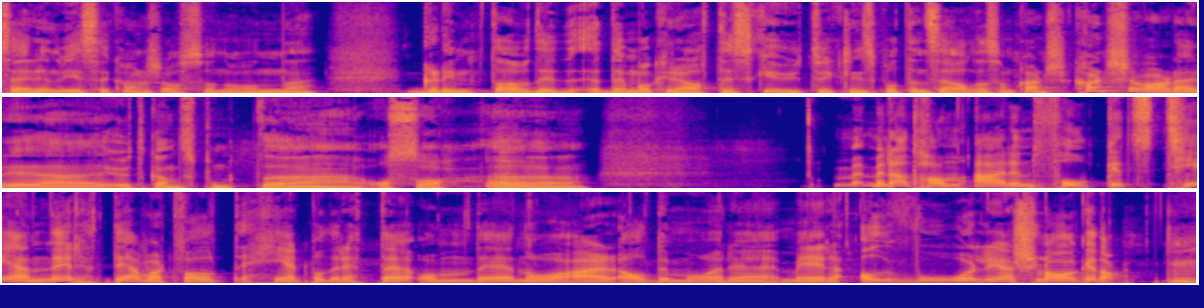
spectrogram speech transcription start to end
serien viser kanskje også noen eh, glimt av det demokratiske utviklingspotensialet som kanskje, kanskje var der i, eh, utgangspunktet også. Eh, Men at han er en folkets tjener, det er i hvert fall helt på det rette, om det nå er det mer alvorlige slaget, da. Mm.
